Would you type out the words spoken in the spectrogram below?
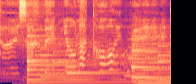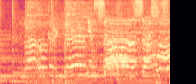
thời gian bên nhau là thói quen là ở cạnh bên nhưng xa xa, xa.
